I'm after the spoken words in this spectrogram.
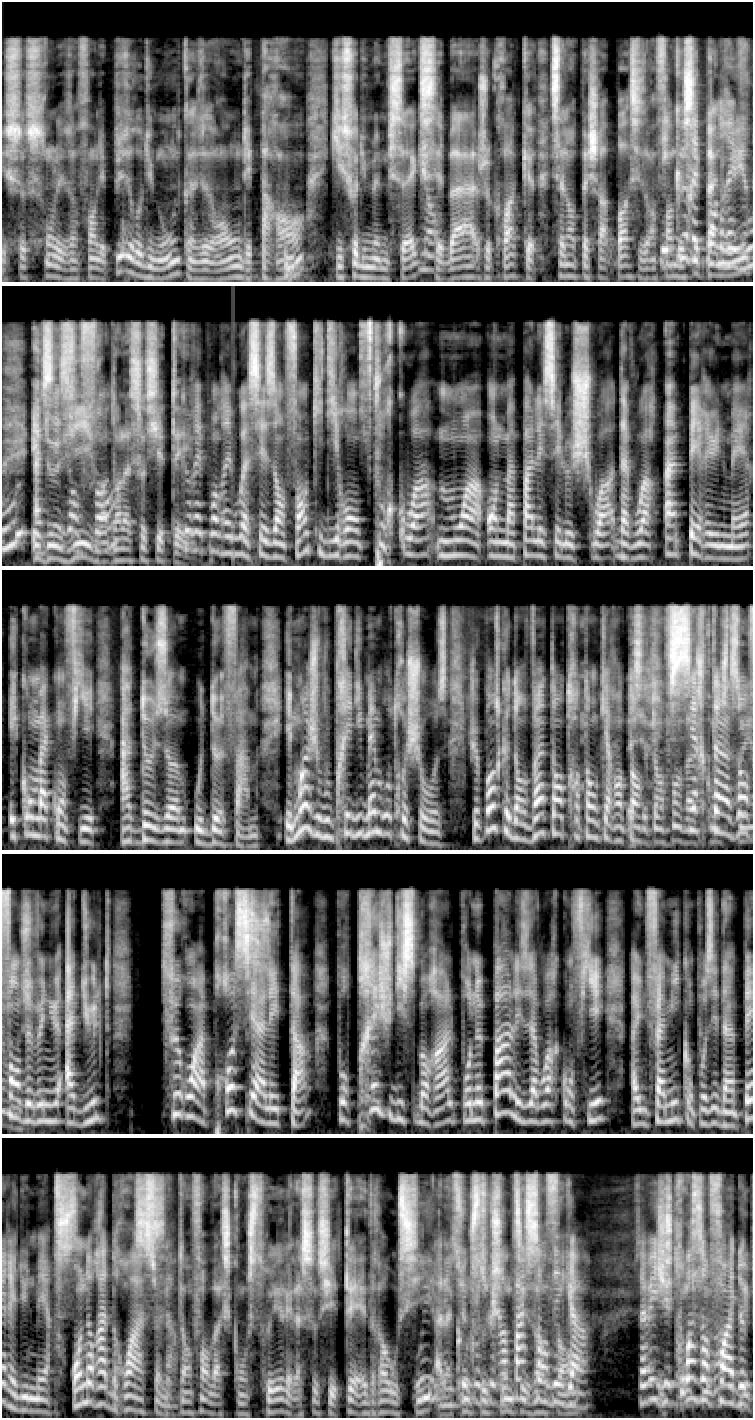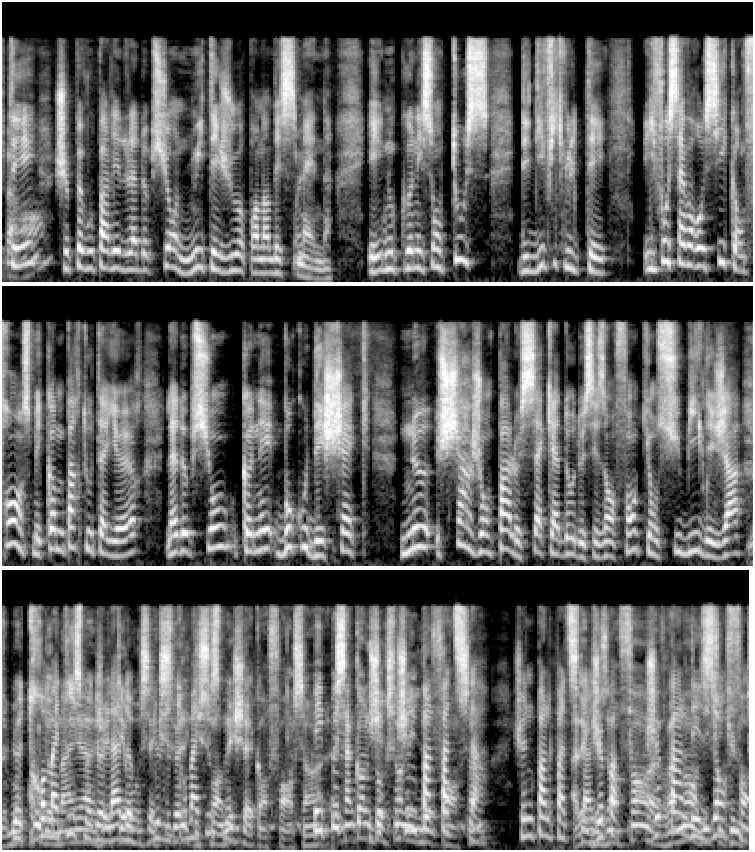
Et ce seront les enfants les plus heureux du monde quand ils auront des parents qui soient du même sexe. Et ben, je crois que ça n'empêchera pas ces enfants de s'épanouir et de vivre dans la société. Que répondrez-vous à ces enfants qui diront pourquoi moi on ne m'a pas laissé le choix d'avoir un père et une mère et qu'on m'a confié à deux hommes ou deux femmes? Et moi je vous prédis même autre chose. Je pense que dans 20 ans, 30 ans ou 40 ans, certains enfants devenus adultes feront un procès à l'État pour préjudice moral, pour ne pas les avoir confiés à une famille composée d'un père et d'une mère. On aura droit à cela. Cet enfant va se construire et la société aidera aussi à la construction de ses sans enfants. Dégâts. Vous savez, j'ai trois enfants adoptés. Je peux vous parler de l'adoption nuit et jour pendant des semaines. Et nous connaissons tous des difficultés. Il faut savoir aussi qu'en France, mais comme partout ailleurs, l'adoption connaît beaucoup d'échecs. Ne chargeons pas le sac à dos de ces enfants qui ont subi déjà le traumatisme de, l'adoption. qui sont en échec en France. Hein. 50% je, je ne parle pas de cela. Hein. Je ne parle pas de cela. je, je parle des enfants.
